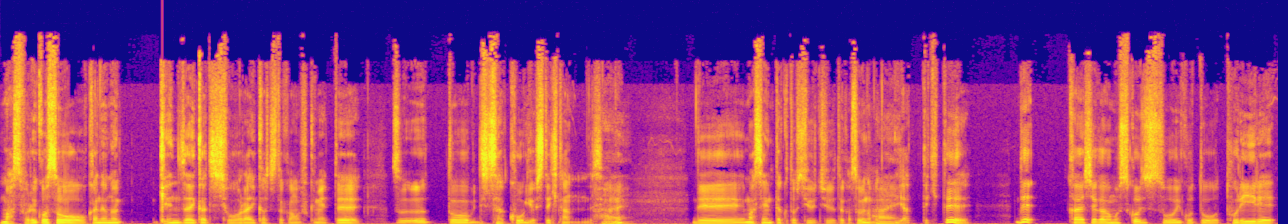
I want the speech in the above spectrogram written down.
まあ、それこそお金の現在価値、将来価値とかも含めて、ずーっと実は講義をしてきたんですよね。はい。で、まあ、選択と集中とかそういうのもはいやってきて、で、会社側も少しずつそういうことを取り入れ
